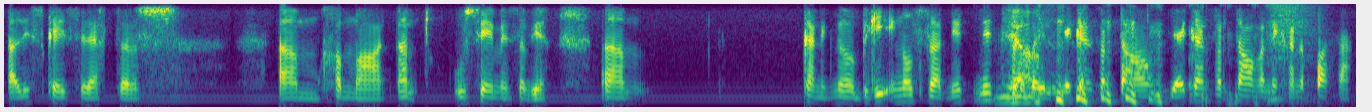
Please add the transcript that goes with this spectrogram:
al die skeieregters um gemaak. Um hoe sê mense weer? Um kan ek nou 'n bietjie Engels praat net net ja. terwyl jy kan vertaal, jy kan vertaal wanneer ek gaan 'n pas sak.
